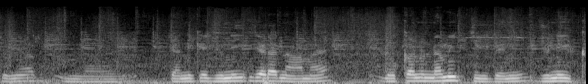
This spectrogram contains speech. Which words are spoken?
ਚੁਣਿਆ ਯਾਨੀ ਕਿ ਯੂਨੀਕ ਜਿਹੜਾ ਨਾਮ ਹੈ ਲੋਕਾਂ ਨੂੰ ਨਵੀਂ ਚੀਜ਼ ਦੇਣੀ ਯੂਨੀਕ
